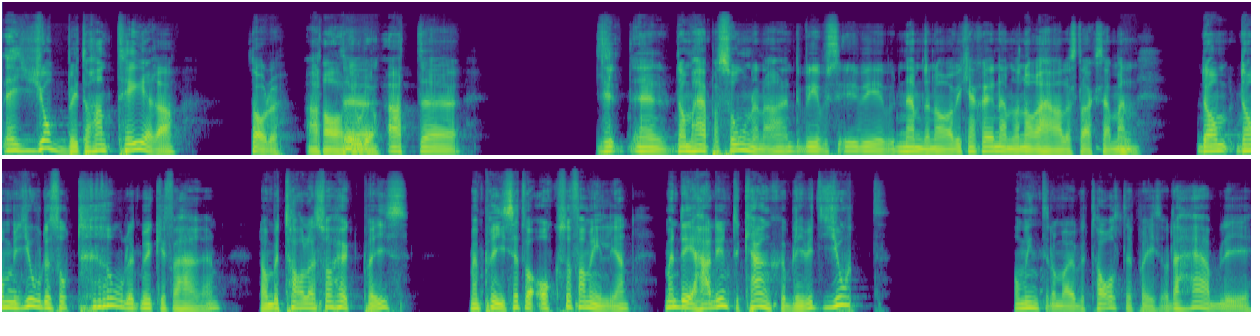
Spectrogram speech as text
det är jobbigt att hantera, sa du. Att, Ja, det gjorde eh, jag. att eh, eh, de här personerna, vi, vi nämnde några, vi kanske nämner några här alldeles strax, här, men Mm. de, de gjorde så otroligt mycket för Herren. De betalade så högt pris. Men priset var också familjen. Men det hade ju inte kanske blivit gjort om inte de hade betalt det priset. Och det här blir...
